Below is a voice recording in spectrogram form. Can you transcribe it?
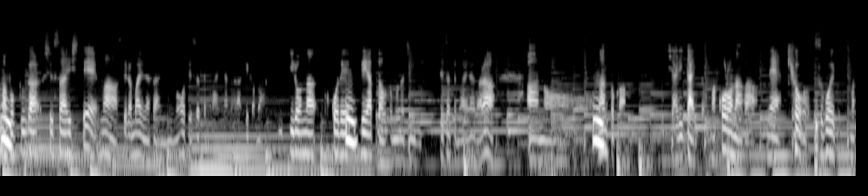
まあうん。僕が主催して、まあ、ステラマリナさんにも手伝ってもらいながら、てかまあ、いいろんな、ここでうん。出会ったお友達にも手伝ってもらいながら、あの、うん。なんとかやりたいと。まあコロナがね、今日すごい、まあ、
